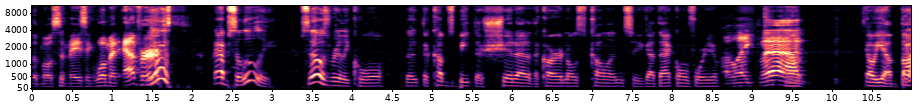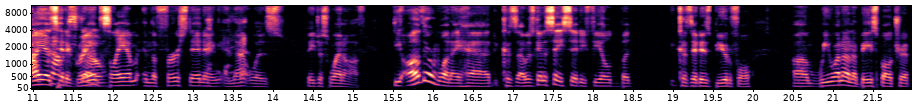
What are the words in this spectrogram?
The most amazing woman ever. Yes, absolutely. So that was really cool. The the Cubs beat the shit out of the Cardinals, Cullen. So you got that going for you. I like that. Um, Oh yeah, Baez hit a grand go. slam in the first inning, and that was they just went off. The other one I had because I was going to say Citi Field, but because it is beautiful, um, we went on a baseball trip.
